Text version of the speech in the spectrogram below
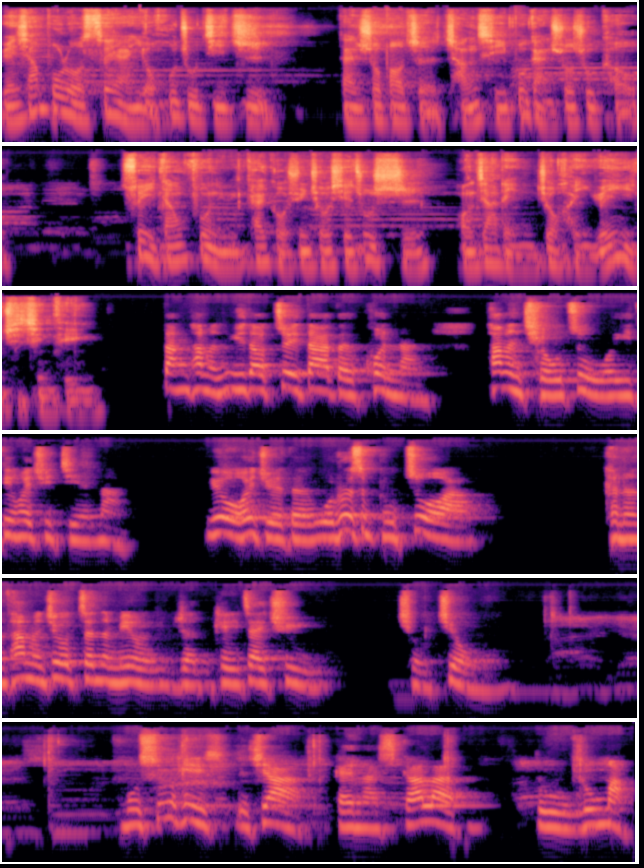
原乡部落虽然有互助机制，但受暴者长期不敢说出口，所以当妇女开口寻求协助时，黄嘉玲就很愿意去倾听。当他们遇到最大的困难，他们求助，我一定会去接纳，因为我会觉得，我若是不做啊，可能他们就真的没有人可以再去求救了。Musuhi 下盖纳斯卡拉杜鲁玛，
